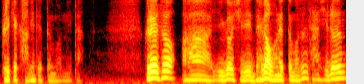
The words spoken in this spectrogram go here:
그렇게 가게 됐던 겁니다. 그래서 아 이것이 내가 원했던 것은 사실은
